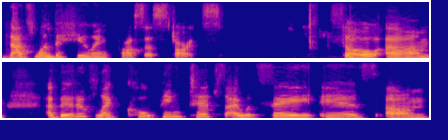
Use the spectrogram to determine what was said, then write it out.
that's when the healing process starts. So um, a bit of like coping tips i would say is um,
